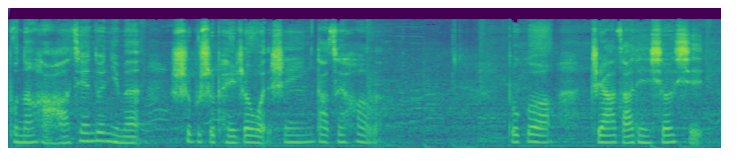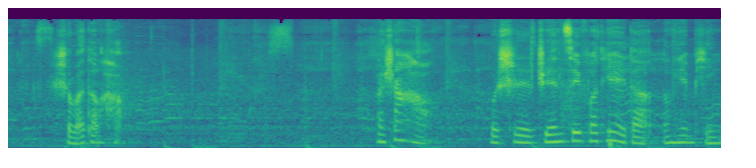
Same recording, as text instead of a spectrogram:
不能好好监督你们是不是陪着我的声音到最后了。不过只要早点休息，什么都好。晚上好，我是 GNZ48 的龙艳萍。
